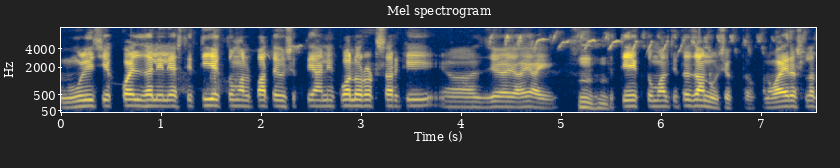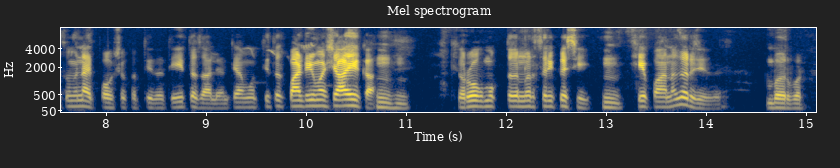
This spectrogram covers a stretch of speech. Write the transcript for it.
मुळीची एक कॉईल झालेली असते ती एक तुम्हाला पाहता येऊ शकते. आणि कॉलरॉट सारखी जे आहे ते एक तुम्हाला तिथं जाणवू शकतं. पण व्हायरसला तुम्ही नाहीत पाहू शकत तिथं. ते इथंच आले आणि त्यामुळे तिथं पांढरी माशी आहे का? रोगमुक्त नर्सरी कशी. हे पाहणं गरजेचं आहे. बरं बरं.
